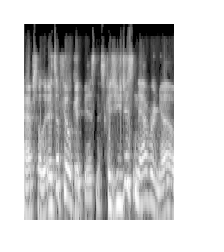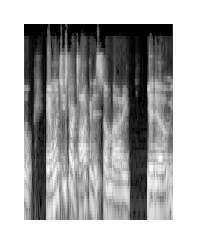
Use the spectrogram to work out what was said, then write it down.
Absolutely, it's a feel good business because you just never know. And once you start talking to somebody, you know,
